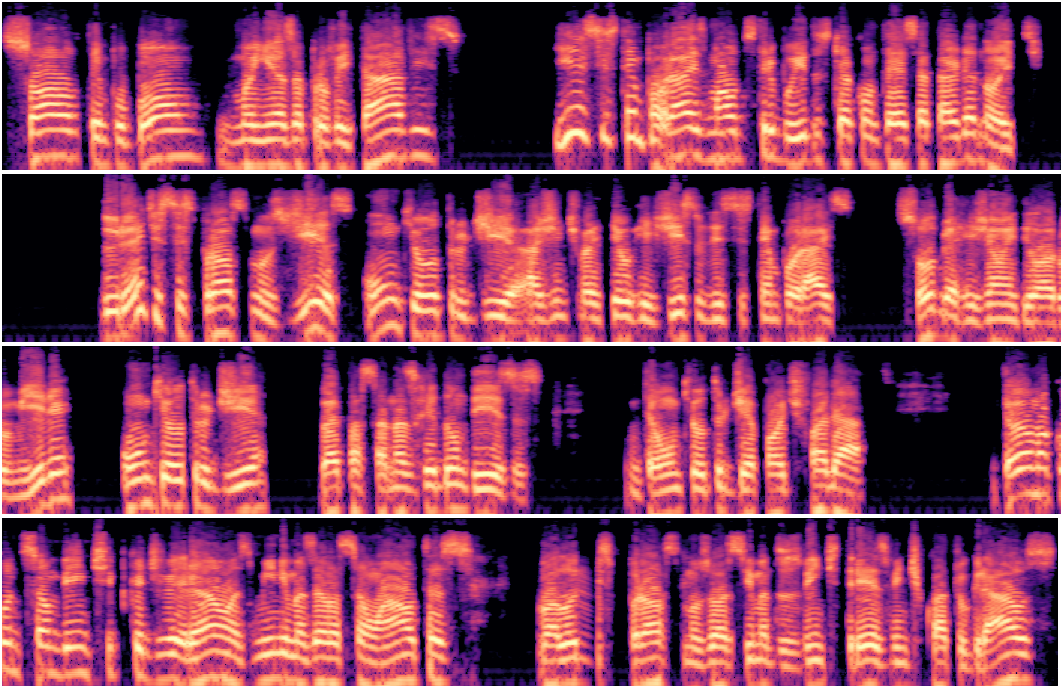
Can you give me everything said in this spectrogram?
Sol, tempo bom, manhãs aproveitáveis e esses temporais mal distribuídos que acontecem à tarde e à noite. Durante esses próximos dias, um que outro dia, a gente vai ter o registro desses temporais sobre a região de Lauro Miller, um que outro dia vai passar nas redondezas. Então, um que outro dia pode falhar. Então, é uma condição bem típica de verão, as mínimas elas são altas, valores próximos ou acima dos 23, 24 graus.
